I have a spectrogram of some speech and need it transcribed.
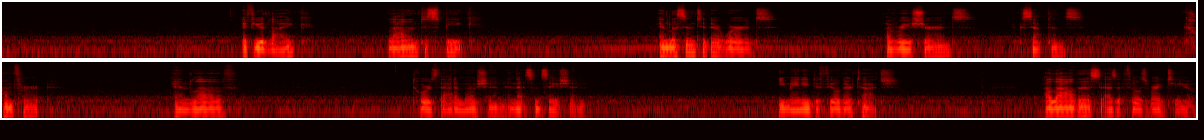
If you'd like, allow them to speak and listen to their words of reassurance, acceptance, comfort, and love towards that emotion and that sensation. You may need to feel their touch. Allow this as it feels right to you,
